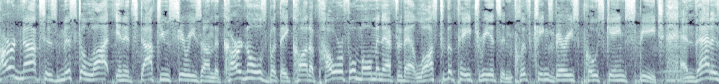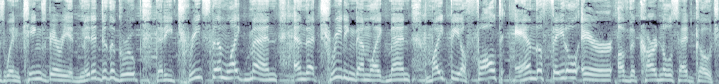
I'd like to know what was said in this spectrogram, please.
Hard Knocks has missed a lot in its docu-series on the Cardinals, but they caught a powerful moment after that loss to the Patriots in Kliff Kingsbury's post-game speech. And that is when Kingsbury admitted to the group that he treats them like men and that treating them like men might be a fault and the fatal error of the Cardinals head coach.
